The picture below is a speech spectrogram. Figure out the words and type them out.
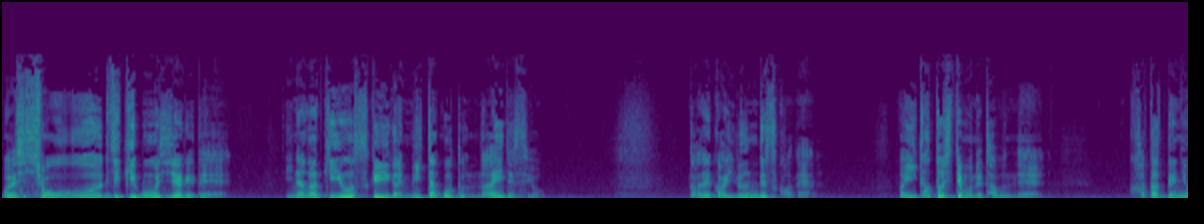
私、正直申し上げて、稲垣陽介以外見たことないですよ。誰かいるんですかねまあ、いたとしてもね、多分ね、片手に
